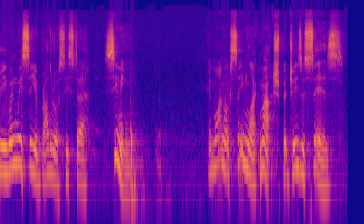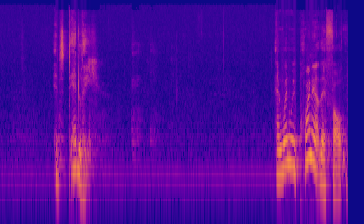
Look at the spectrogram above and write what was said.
See, when we see a brother or sister sinning, it might not seem like much, but Jesus says, it's deadly. And when we point out their fault,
